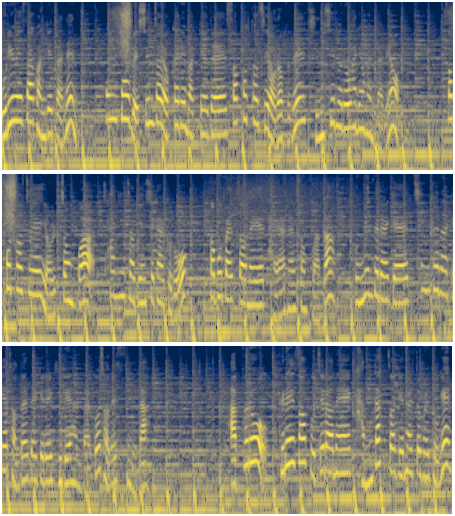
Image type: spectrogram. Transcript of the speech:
우리 회사 관계자는 홍보 메신저 역할을 맡게 될 서포터즈 여러분을 진심으로 환영한다며 서포터즈의 열정과 창의적인 시각으로 서부 발전의 다양한 성과가 국민들에게 친근하게 전달되기를 기대한다고 전했습니다. 앞으로 그래서 부지런의 감각적인 활동을 통해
